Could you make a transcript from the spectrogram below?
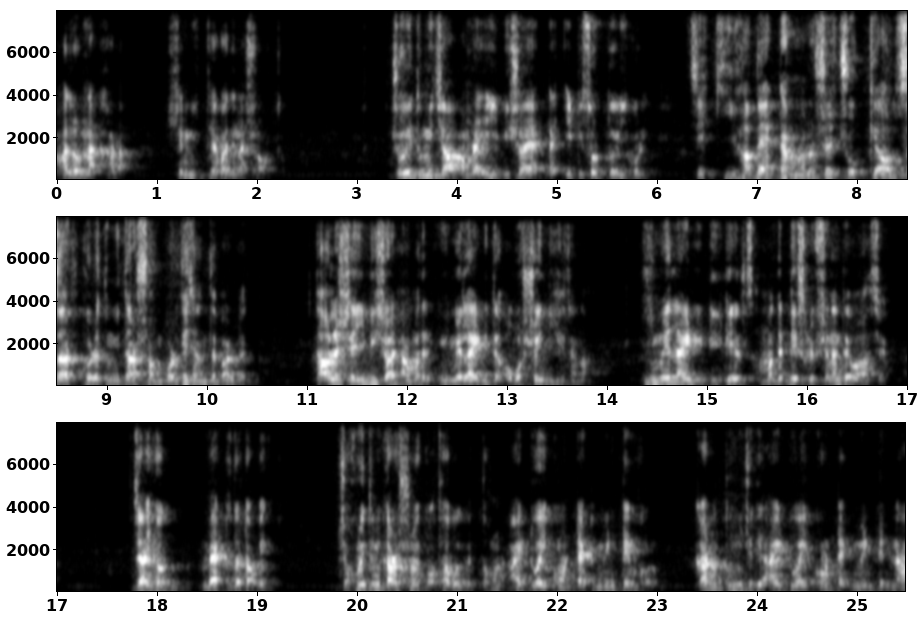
ভালো না খারাপ। সে মিথ্যেবাদী না সৎ। যদি তুমি চাও আমরা এই বিষয়ে একটা এপিসোড তৈরি করি, যে কীভাবে একটা মানুষের চোখকে অবজার্ভ করে তুমি তার সম্পর্কে জানতে পারবে। তাহলে সেই বিষয় আমাদের ইমেল আইডিতে অবশ্যই লিখে জানা ইমেল আইডি ডিটেলস আমাদের ডিসক্রিপশনে দেওয়া আছে। যাই হোক ব্যাক টু দ্য টপিক যখনই তুমি কারোর সঙ্গে কথা বলবে, তখন eye to eye contact maintain করো। কারণ তুমি যদি eye to eye contact maintain না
